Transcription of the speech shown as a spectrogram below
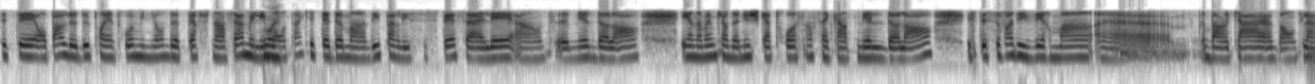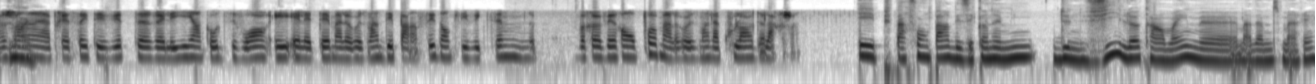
c'était, on parle de 2,3 millions de pertes financières, mais les montants qui étaient demandés par les suspects, ça allait entre 1000 dollars et il y en a même qui ont donné jusqu'à 350 000 dollars. Et c'était souvent des virements euh, bancaires. Donc, l'argent, après ça, était vite relayé en Côte d'Ivoire et elle était malheureusement dépensée. Donc, les victimes ne reverront pas malheureusement la couleur de l'argent. Et puis parfois, on parle des économies d'une vie, là, quand même, euh, Madame Dumaret.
